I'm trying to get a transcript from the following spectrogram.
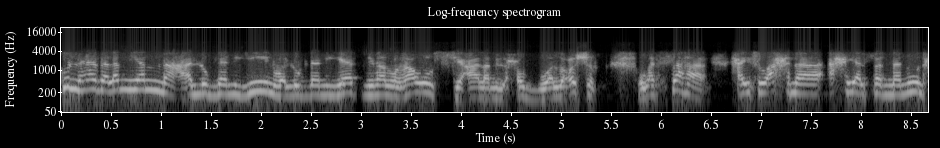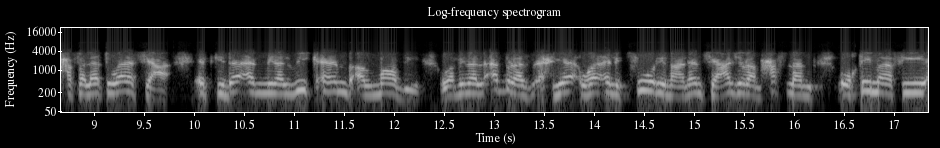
كل هذا لم يمنع اللبنانيين واللبنانيات من الغوص في عالم الحب والعشق والسهر حيث إحنا أحيا الفنانون حفلات واسعة ابتداء من ال weekend الماضي ومن الأبرز إحياء وائل كفوري مع نانسي عجرم حفلا أقيم في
